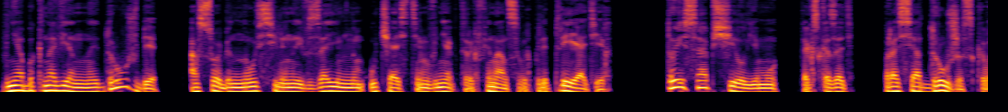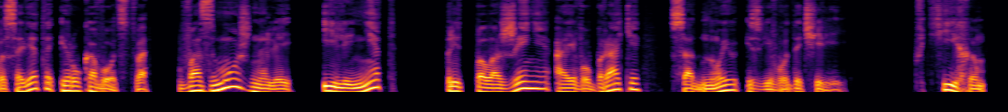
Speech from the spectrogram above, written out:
в необыкновенной дружбе, особенно усиленной взаимным участием в некоторых финансовых предприятиях, то и сообщил ему, так сказать, прося дружеского совета и руководства, возможно ли или нет предположение о его браке с одной из его дочерей. В тихом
